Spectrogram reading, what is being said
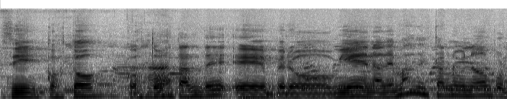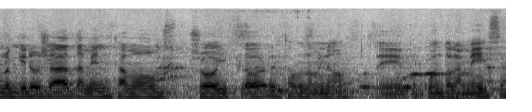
Sí, costó, costó bastante, eh, pero bien. Además de estar nominado por Lo Quiero Ya, también estamos, yo y Flor, estamos nominados eh, por Cuento a la Mesa,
